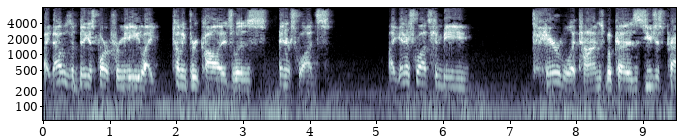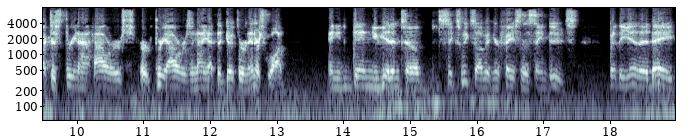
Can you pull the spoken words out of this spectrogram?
Like that was the biggest part for me like coming through college was inter squads. Like inter squads can be terrible at times because you just practice three and a half hours or three hours, and now you have to go through an inter squad, and you, then you get into six weeks of it, and you're facing the same dudes. But at the end of the day,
